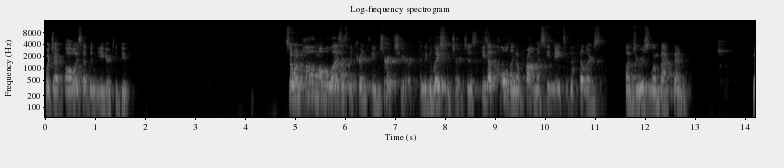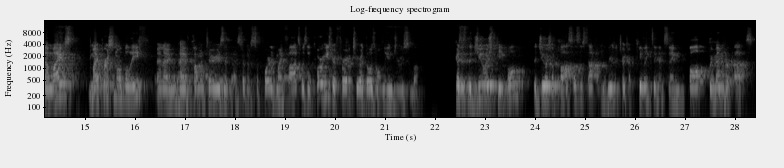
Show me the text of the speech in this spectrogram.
which I always have been eager to do. So when Paul mobilizes the Corinthian church here and the Galatian churches, he's upholding a promise he made to the pillars of Jerusalem back then. Now, my, my personal belief, and I, I have commentaries that I sort of supported my thoughts, was the poor he's referring to are those only in Jerusalem. Because it's the Jewish people, the Jewish apostles and stuff, and the leaders of the church appealing to him, saying, Paul, remember us.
